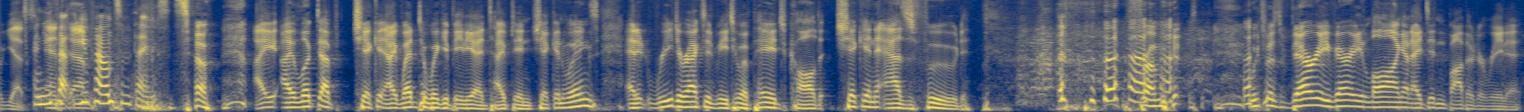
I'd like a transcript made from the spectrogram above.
Oh, yes, and you fou- um, you found some things. So I, I looked up chicken. I went to Wikipedia and typed in chicken wings, and it redirected me to a page called "Chicken as Food," from which was very very long, and I didn't bother to read it.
